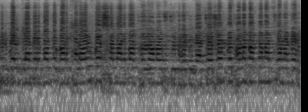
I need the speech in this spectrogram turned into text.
ফুটবল ক্লাবের মধ্যকার খেলা অল্প সময়ের মধ্যে অনুষ্ঠিত হতে যাচ্ছে। অসংখ্য ধন্যবাদ জানাচ্ছি আমাদের।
